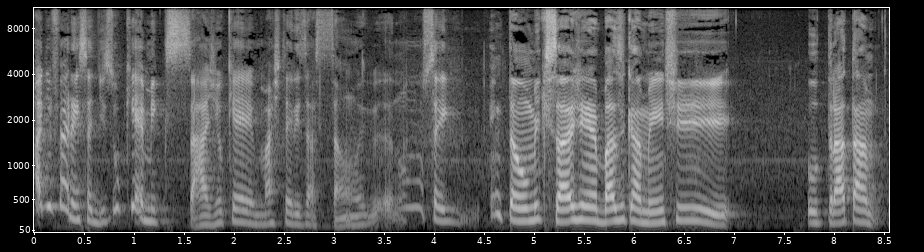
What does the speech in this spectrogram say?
a diferença disso. O que é mixagem, o que é masterização? Eu não sei. Então, mixagem é basicamente o tratamento.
